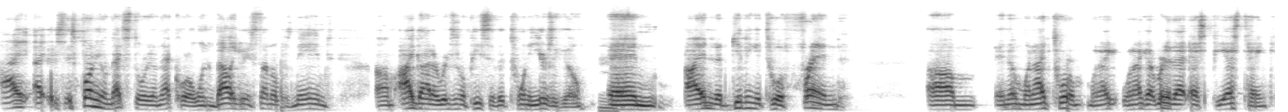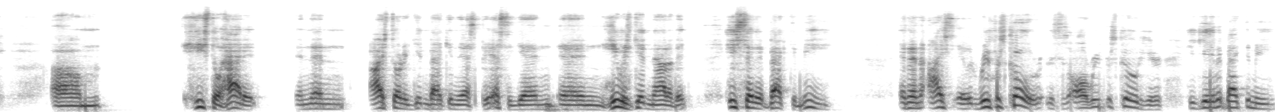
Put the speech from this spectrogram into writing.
I, I it's, it's funny on that story on that coral when Valley Green Slammer was named. Um, I got an original piece of it 20 years ago, Hmm. and I ended up giving it to a friend. Um, and then when I tore when I when I got rid of that SPS tank, um, he still had it, and then I started getting back in the SPS again, and he was getting out of it. He sent it back to me, and then I uh, Reefer's Code. This is all Reefer's Code here. He gave it back to me,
